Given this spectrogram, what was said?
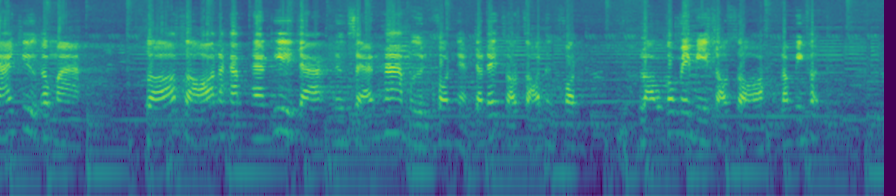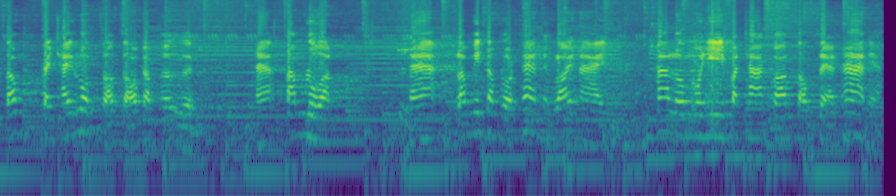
ย้ายชื่อเข้ามาสอสอนะครับแทนที่จะ1นึ่งแสนห้าหมื่นคนเนี่ยจะได้สอสอหนึ่งคน เราก็ไม่มีสอสอเรามีต้องไปใช้ร่วมสอสอกับอำเภออื่นนะตำรวจนะเรามีตำรวจแค่หนึ่งร้อยนาย ถ้าลงมีประชากรสองแสนห้าเนี่ย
